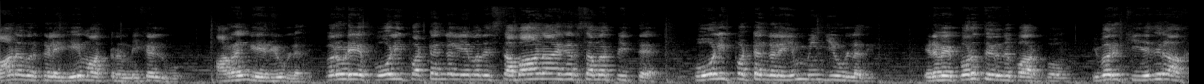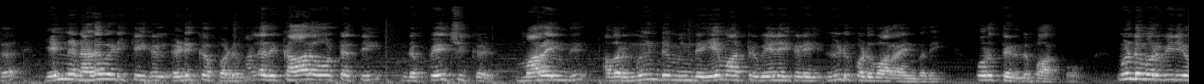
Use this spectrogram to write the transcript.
மாணவர்களை ஏமாற்றும் நிகழ்வு அரங்கேறியுள்ளது. இவருடைய போலி பட்டங்கள் எமது சபாநாயகர் சமர்ப்பித்த போலி பட்டங்களையும் மிஞ்சியுள்ளது. எனவே பொறுத்திருந்து பார்ப்போம் இவருக்கு எதிராக என்ன நடவடிக்கைகள் எடுக்கப்படும் அல்லது கால ஓட்டத்தில் இந்த பேச்சுக்கள் மறைந்து அவர் மீண்டும் இந்த ஏமாற்று வேலைகளில் ஈடுபடுவாரா என்பதை பொறுத்திருந்து பார்ப்போம். மீண்டும் ஒரு வீடியோ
